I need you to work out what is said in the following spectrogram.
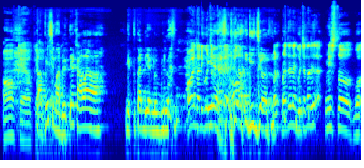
Oke, oke. Tapi oke. si Madridnya kalah. Itu tadi yang lu bilang. Oh, yang tadi gue Iya, ceritain ya. Oh, lawan Gijon. ber- berarti yang gue ceritain tadi miss tuh. Gue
